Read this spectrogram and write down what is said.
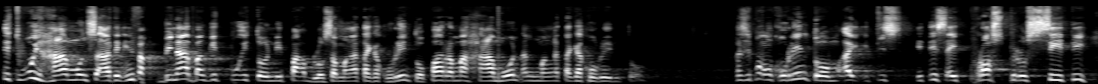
Ito po'y hamon sa atin. In fact, binabanggit po ito ni Pablo sa mga taga-Korinto para mahamon ang mga taga-Korinto. Kasi po ang Korinto ay it is it is a prosperous city.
